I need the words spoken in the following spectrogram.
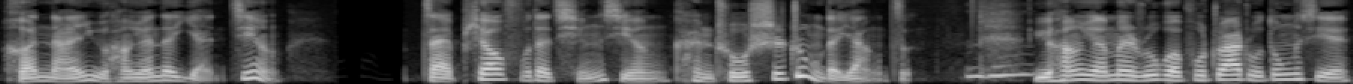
和男宇航员的眼镜在漂浮的情形看出失重的样子。宇航员们如果不抓住东西，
